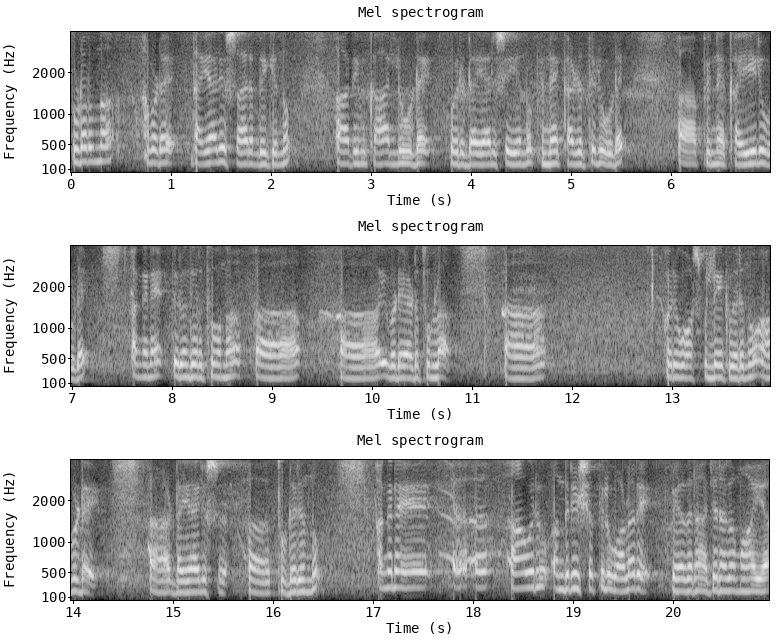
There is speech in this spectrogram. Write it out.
തുടർന്ന് അവിടെ ഡയാലിസ് ആരംഭിക്കുന്നു. ആദ്യം കാലിലൂടെ ഒരു ഡയാലിസ് ചെയ്യുന്നു. പിന്നെ കഴുത്തിലൂടെ പിന്നെ കയ്യിലൂടെ അങ്ങനെ തിരുവനന്തപുരത്ത് നിന്ന് ഇവിടെ അടുത്തുള്ള ഒരു ഹോസ്പിറ്റലിലേക്ക് വരുന്നു. അവിടെ ഡയാലിസ് തുടരുന്നു. അങ്ങനെ ആ, ഒരു അന്തരീക്ഷത്തിൽ വളരെ വേദനാജനകമായ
